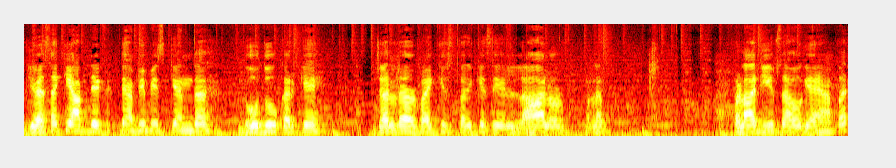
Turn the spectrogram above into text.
जैसा कि आप देख सकते हैं, अभी भी इसके अंदर धो धो करके जल रहा है और भाई किस तरीके से लाल और मतलब बड़ा अजीब सा हो गया यहाँ पर।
